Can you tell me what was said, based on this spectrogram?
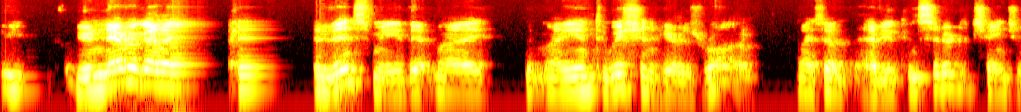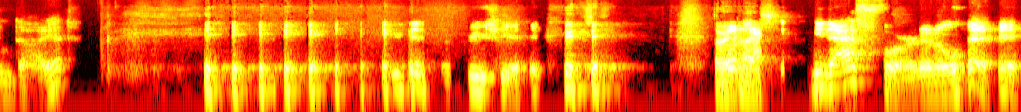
you're never going to convince me that my that my intuition here is wrong. And I said, Have you considered a change in diet? he didn't appreciate it. Very but nice. I, he'd asked for it in a way.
